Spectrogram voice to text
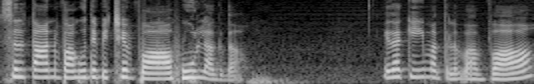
ਸੁਲਤਾਨ ਵਾਹੂ ਦੇ ਪਿੱਛੇ ਵਾਹੂ ਲੱਗਦਾ। ਇਹਦਾ ਕੀ ਮਤਲਬ ਆ? ਵਾ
